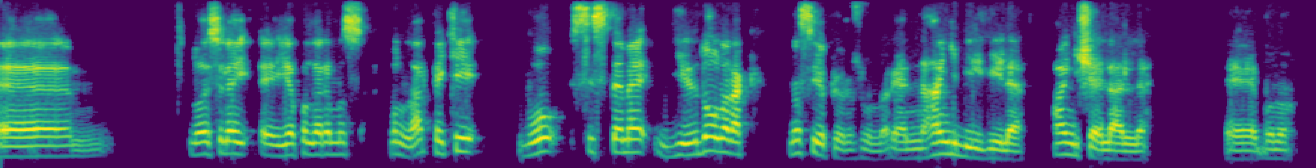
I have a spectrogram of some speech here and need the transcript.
e, Dolayısıyla e, yapılarımız bunlar. Peki bu sisteme girdi olarak nasıl yapıyoruz bunları? Yani hangi bilgiyle, hangi şeylerle e, bunu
